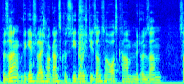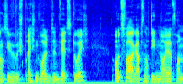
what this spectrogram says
Ich würde sagen, wir gehen vielleicht noch ganz kurz die durch, die sonst noch rauskamen. Mit unseren Songs, die wir besprechen wollten, sind wir jetzt durch. Und zwar gab es noch die neue von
